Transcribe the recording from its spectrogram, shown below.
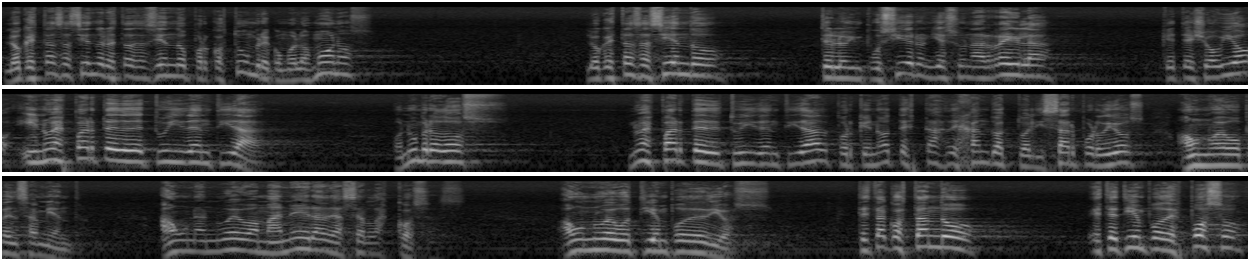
lo que estás haciendo lo estás haciendo por costumbre, como los monos. Lo que estás haciendo te lo impusieron y es una regla que te llovió y no es parte de tu identidad. O número dos, no es parte de tu identidad porque no te estás dejando actualizar por Dios a un nuevo pensamiento, a una nueva manera de hacer las cosas, a un nuevo tiempo de Dios. ¿Te está costando este tiempo de esposo,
